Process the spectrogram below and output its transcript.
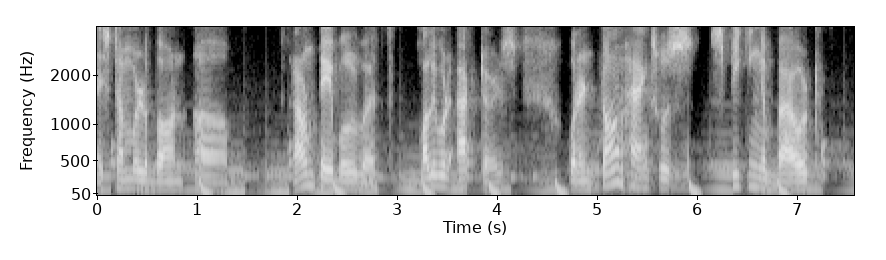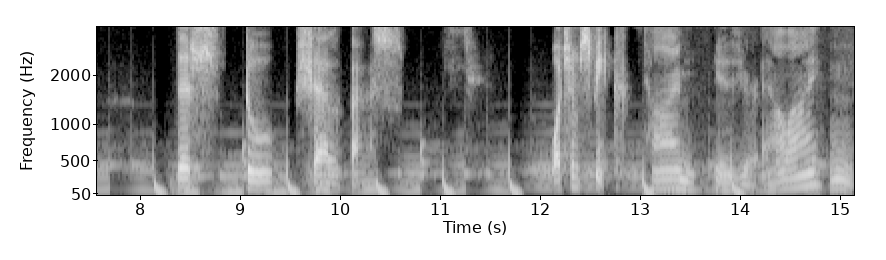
I stumbled upon a roundtable with Hollywood actors wherein Tom Hanks was speaking about this too shall pass. Watch him speak. Time is your ally, mm.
